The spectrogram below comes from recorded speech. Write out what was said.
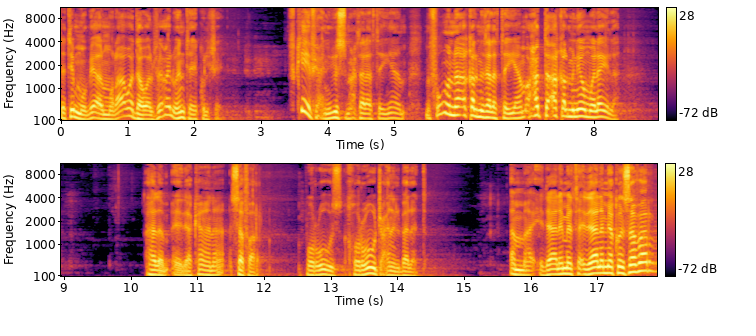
تتم بها المراودة والفعل وينتهي كل شيء. كيف يعني يسمع ثلاثة أيام؟ مفهوم أنها أقل من ثلاثة أيام أو حتى أقل من يوم وليلة. هذا إذا كان سفر بروز خروج عن البلد. أما إذا لم إذا لم يكن سفر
